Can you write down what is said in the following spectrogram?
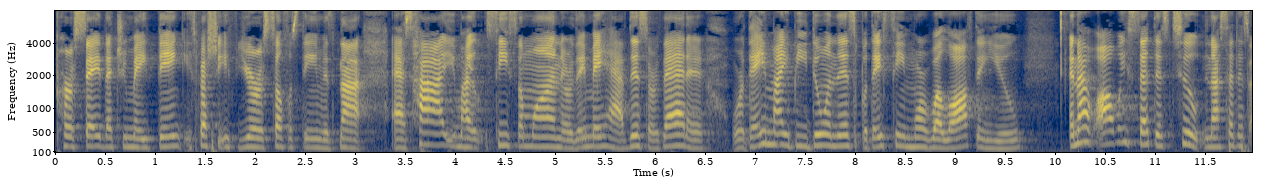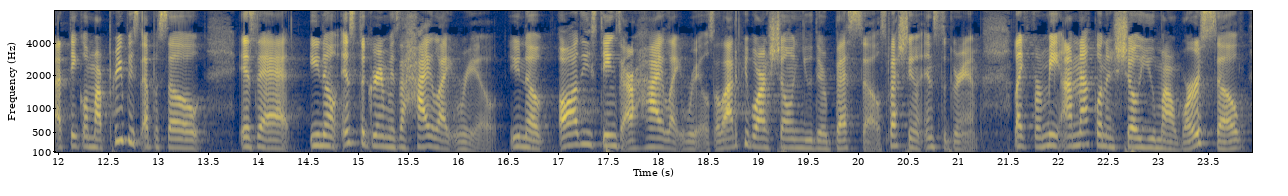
per se that you may think, especially if your self esteem is not as high. You might see someone, or they may have this or that, and or they might be doing this, but they seem more well off than you and I've always said this too, and I said this I think on my previous episode is that, you know, Instagram is a highlight reel. You know, all these things are highlight reels. A lot of people are showing you their best self, especially on Instagram. Like for me, I'm not going to show you my worst self.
